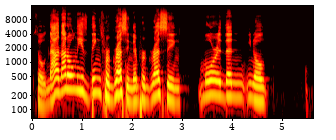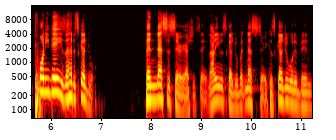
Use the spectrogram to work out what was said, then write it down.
So now, not only is things progressing, they're progressing more than you know, twenty days ahead of schedule. Than necessary, I should say. Not even schedule, but necessary, because schedule would have been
